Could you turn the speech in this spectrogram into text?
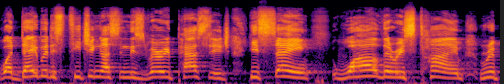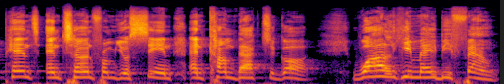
What David is teaching us in this very passage, he's saying, while there is time, repent and turn from your sin and come back to God. While he may be found.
